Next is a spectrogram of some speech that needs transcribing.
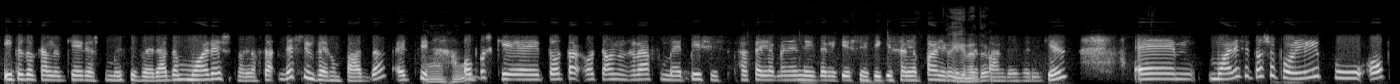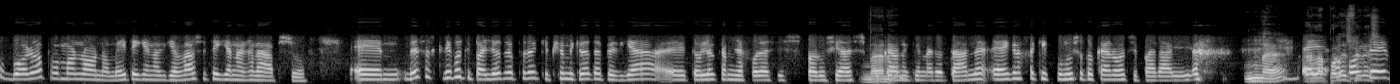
είτε το καλοκαίρι ας πούμε στη βεράντα. Μου αρέσουν όλα αυτά. Δεν συμβαίνουν πάντα, έτσι. Όπως και τότε όταν γράφουμε επίσης θα θέλαμε να είναι ιδανικές συνθήκες, αλλά πάλι δεν είναι πάντα ιδανικές. Ε, μου αρέσει τόσο πολύ που όπου μπορώ απομονώνομαι, είτε για να διαβάσω είτε για να γράψω. Ε, δεν σας κρύβω ότι παλιότερα που ήταν και πιο μικρά τα παιδιά, ε, το λέω καμιά φορά στις παρουσιάσεις που ναι. κάνω και με ρωτάνε, έγραφα και κουνούσα το καρότσι παράλληλα. Ναι, ε, αλλά πολλές οπότε... φορές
